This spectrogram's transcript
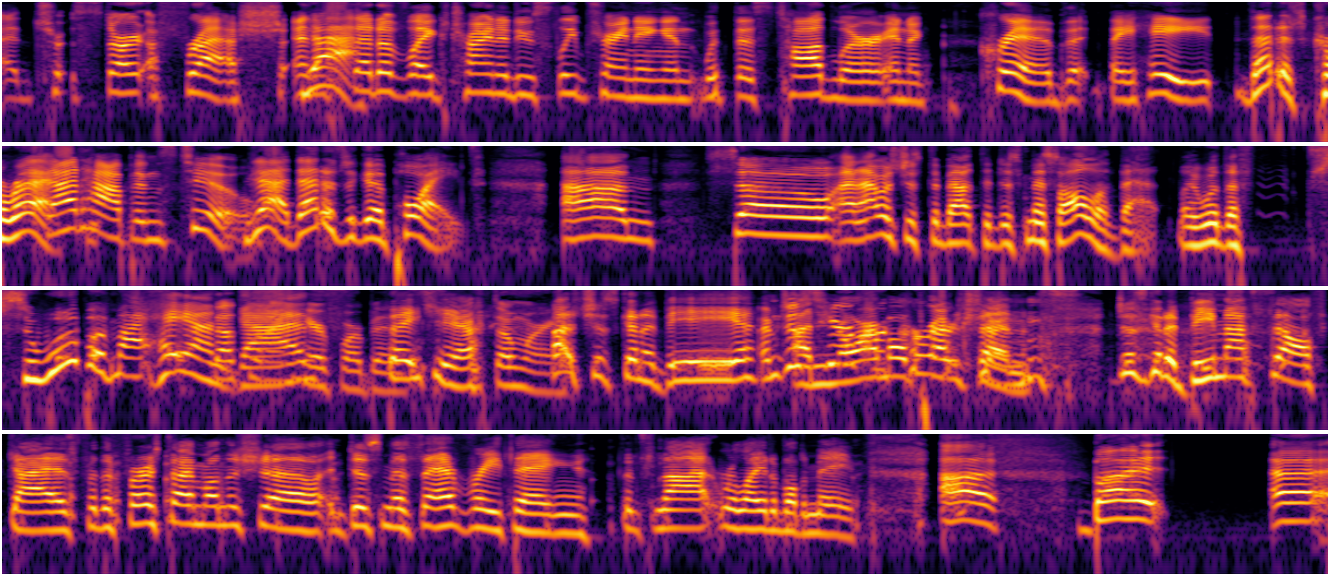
uh, tr- start afresh and Yeah. instead of like trying to do sleep training and with this toddler in a crib that they hate. That is correct. That happens too. Yeah, that is a good point. Um, so, and I was just about to dismiss all of that, like with a swoop of my hand, That's what guys. I'm here for, Biz. Thank you. Don't worry. Was just going to be I'm just a here for normal person. corrections. Just going to be myself, guys, for the first time on the show and dismiss everything that's not relatable to me. Uh, but uh,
